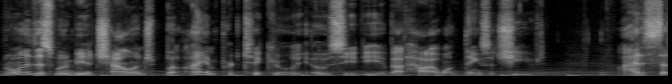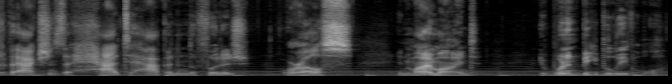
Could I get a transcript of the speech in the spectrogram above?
Normally this wouldn't be a challenge, but I am particularly OCD about how I want things achieved. I had a set of actions that had to happen in the footage, or else, in my mind, it wouldn't be believable.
